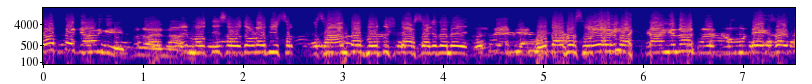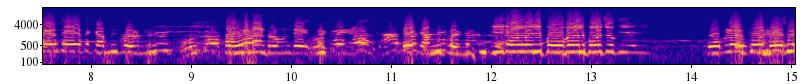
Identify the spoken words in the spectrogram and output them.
ਸਭ ਤੇ ਜਾਣਗੇ ਮਲਵਾਨ ਇਹ ਨਾਲ। ਮੋਦੀ ਸੋਚਦਾ ਹੋਣਾ ਵੀ ਕਿਸਾਨ ਤਾਂ ਬਹੁਤ ਕੁਝ ਕਰ ਸਕਦੇ ਨੇ। ਉਹ ਤਾਂ ਫਿਰ ਸੋਚਿਆ ਇਹ ਟੰਗ ਨਾਲ ਡਰੋਨ ਦੇਖ ਸਕਦੇ ਹਾਂ ਤੇ ਇਹ ਤੇ ਕੰਮ ਹੀ ਕੋਈ ਨਹੀਂ। ਟੰਗ ਨਾਲ ਡਰੋਨ ਦੇਖ ਸਕਦੇ ਹਾਂ ਇਹ ਕੰਮ ਹੀ ਕੋਈ ਨਹੀਂ। ਕੀ ਕਹੋਗੇ ਜੀ ਪੋਪਲੈਨ ਪਹੁੰਚ ਚੁੱਕੀ ਹੈ ਜੀ। ਪੋਪੂਲਰ ਪਹੁੰਚ ਸੀ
